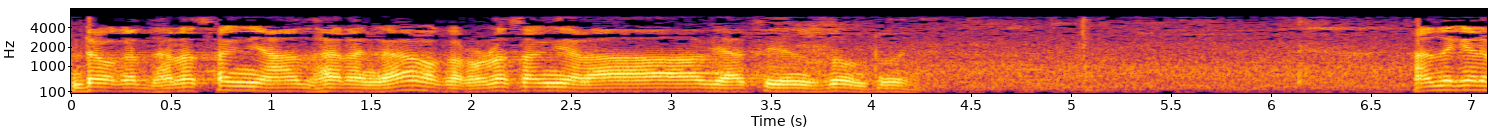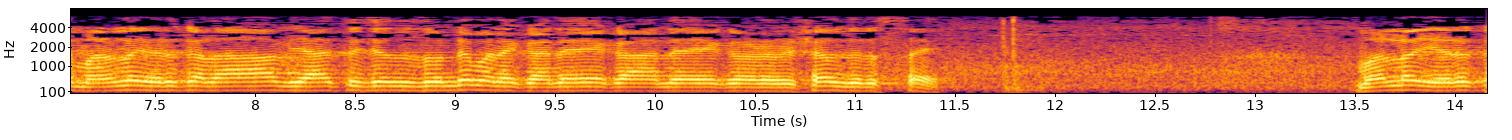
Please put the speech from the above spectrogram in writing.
అంటే ఒక ధన సంజ్ఞ ఆధారంగా ఒక రుణ సంజ్ఞ ఎలా వ్యాప్తి చెందుతూ ఉంటుంది. అందుకని మనలో ఎరుకలా వ్యాప్తి చెందుతుంటే మనకి అనేక అనేక విషయాలు తెలుస్తాయి. మనలో ఎరుక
